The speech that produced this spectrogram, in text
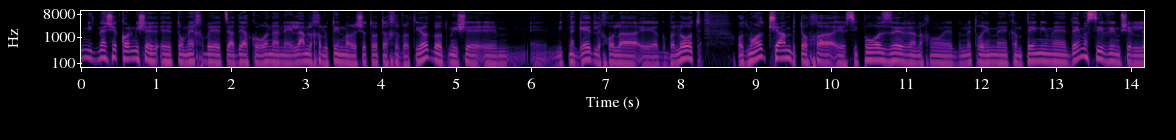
נדמה שכל מי שתומך בצעדי הקורונה נעלם לחלוטין מהרשתות החברתיות, בעוד מי שמתנגד לכל ההגבלות עוד מאוד שם בתוך הסיפור הזה, ואנחנו אה, באמת רואים אה, קמפיינים די מסיביים של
